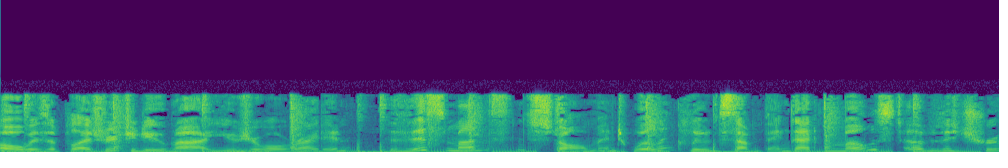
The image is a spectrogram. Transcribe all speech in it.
Always a pleasure to do my usual write-in. This month's installment will include something that most of the true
